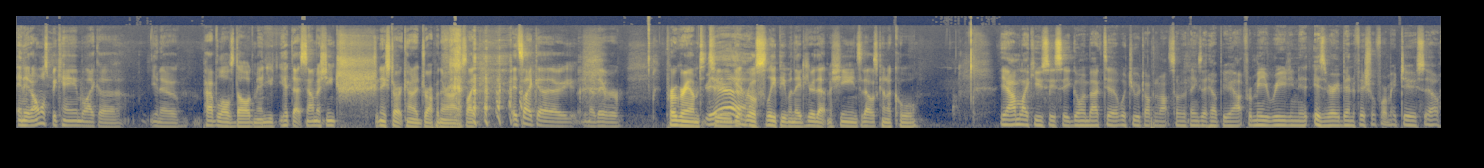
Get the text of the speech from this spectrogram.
and it almost became like a, you know, Pavlov's dog. Man, you, you hit that sound machine, and they start kind of dropping their eyes. Like it's like a, you know, they were programmed to Yeah. get real sleepy when they'd hear that machine. So that was kind of cool. Yeah, I'm like UCC. Going back to what you were talking about, some of the things that help you out. For me, reading is very beneficial for me too. So,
